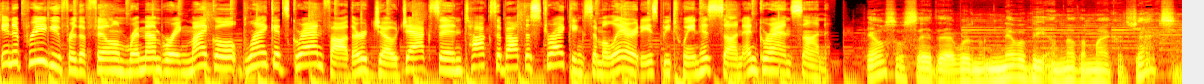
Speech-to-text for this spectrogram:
In a preview for the film Remembering Michael, Blanket's grandfather, Joe Jackson, talks about the striking similarities between his son and grandson. They also said there would never be another Michael Jackson.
